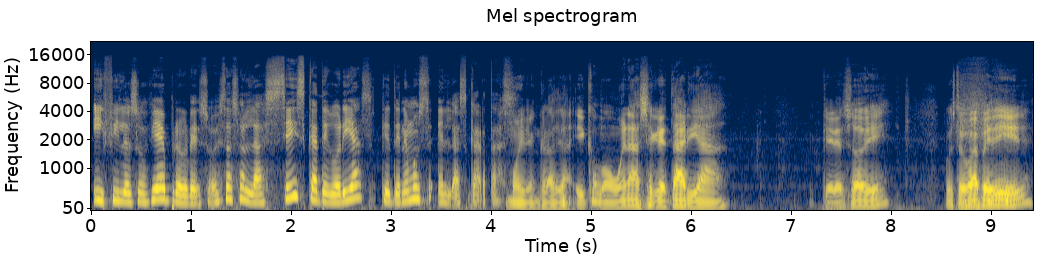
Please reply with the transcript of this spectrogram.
y filosofía y progreso. Estas son las seis categorías que tenemos en las cartas. Muy bien, Claudia. Y como buena secretaria que eres hoy, pues te voy a pedir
